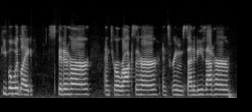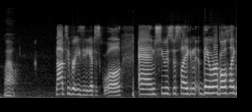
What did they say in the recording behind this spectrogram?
people would like spit at her and throw rocks at her and scream obscenities at her. Wow. Not super easy to get to school. And she was just like, they were both like,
